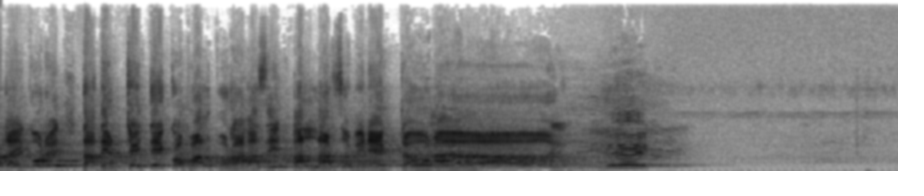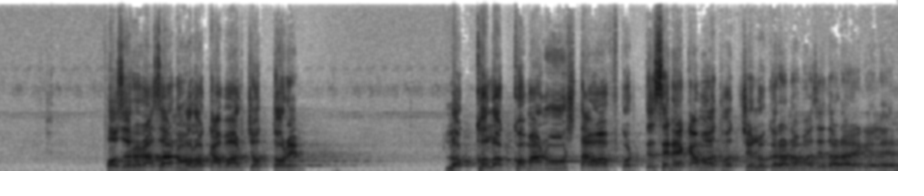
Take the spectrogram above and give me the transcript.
আদায় করে। তাদের চাইতে কপাল পরা হাজি আল্লাহর জমিনে একটাও নাই। ফজরের আজান হলো কাবার চত্বরে। লক্ষ লক্ষ মানুষ তাওয়াফ করতেছেন, একামত হচ্ছে, লোকেরা নামাজে দাঁড়ায় গেলেন।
